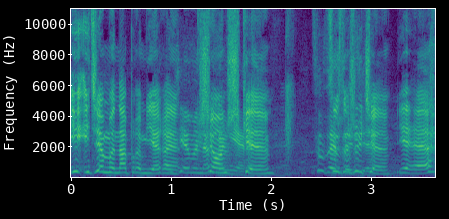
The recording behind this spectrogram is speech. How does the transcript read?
I idziemy na premierę Idziemy na książki. premierę. Cudze Cudze życie. życie. Yeah.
